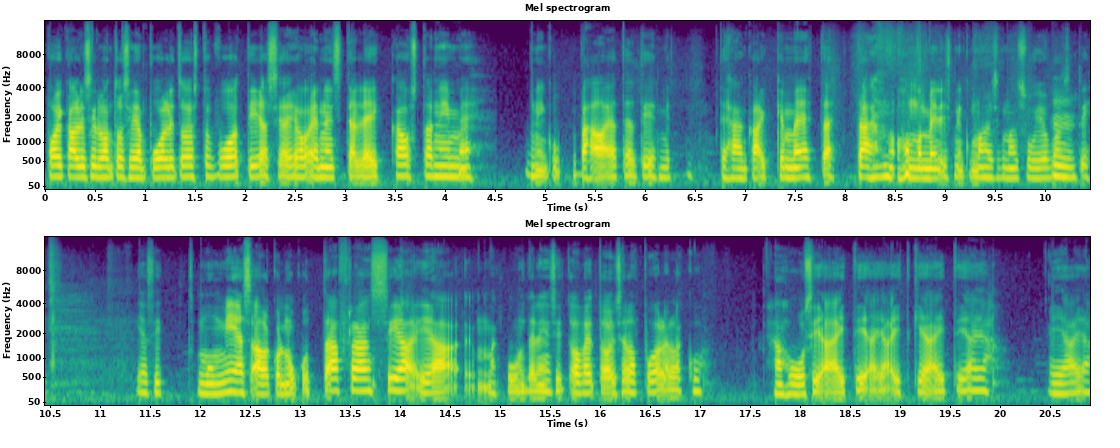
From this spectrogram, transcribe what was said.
poika oli silloin tosiaan puolitoista vuotias ja jo ennen sitä leikkausta, niin me niin kuin vähän ajateltiin, että me tehdään kaikkemme, että tämä homma menisi niin kuin mahdollisimman sujuvasti. Mm. Ja sitten mun mies alkoi nukuttaa Franssia ja mä kuuntelin sitten oven toisella puolella, kun hän huusi äitiä ja itki äitiä. Ja, ja, ja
